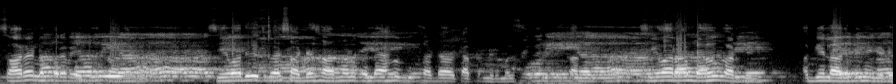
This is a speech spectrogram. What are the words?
ਸਾਰਾ ਨੰਬਰ ਅਵੇਲੇਬਲ ਸੇਵਾ ਦੇ ਵਿੱਚ ਵੈਸੇ ਸਾਡੇ ਸਾਰਿਆਂ ਨਾਲੋਂ ਪਹਿਲਾਂ ਇਹੋ ਸਾਡਾ ਕੈਪਟਨ ਨਿਰਮਲ ਸਿੰਘ। ਸੇਵਾ ਆਰਾਮ ਇਹੋ ਕਰਦੇ। ਅੱਗੇ ਲੱਗਦੇ ਨੇ ਜਿਹੜੇ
